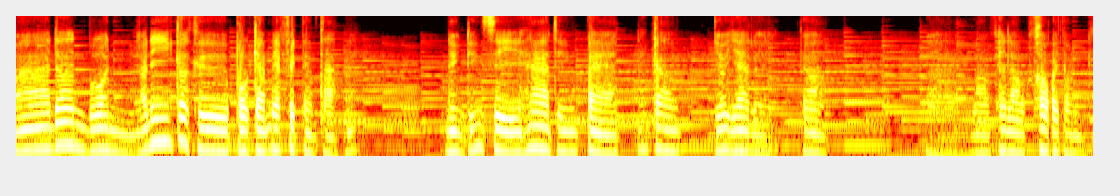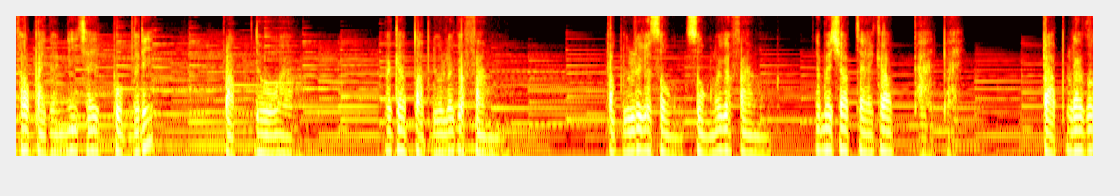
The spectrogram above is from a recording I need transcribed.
มาด้านบน อันนี้ก็คือโปรแกรมเอฟเฟกต์ต่างๆนะหนึ่งถึงสี่ห้าถึงแปดเก้าเยอะแยะเลยก็เอ่อเราแค่เราเข้าไปตรงเข้าไปตรงนี้ใช้ปุ่มตัวนี้ ปรับดูอะแล้วก็ปรับดูแล้วก็ฟัง ปรับดูแล้วก็ส่งส่งแล้วก็ฟัง ถ้าไม่ชอบใจก็ผ่านไป ปรับแล้วก็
